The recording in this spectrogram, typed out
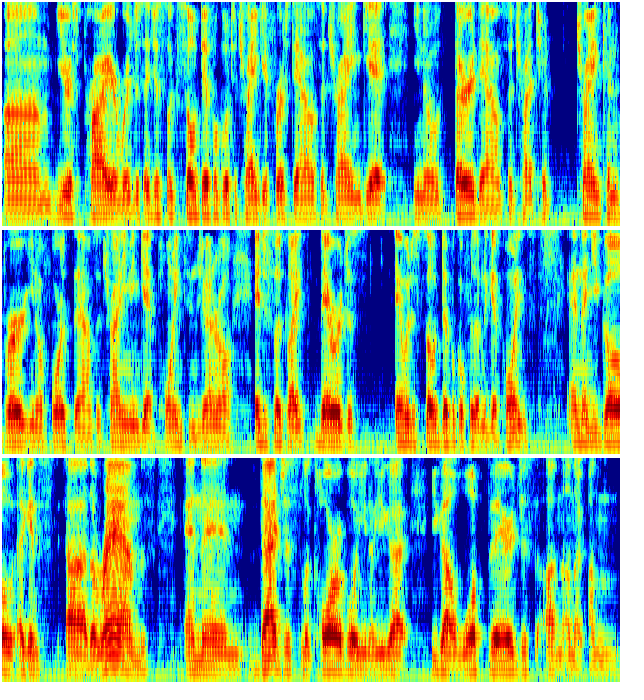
um, years prior, where just it just looked so difficult to try and get first downs, to try and get you know third downs, to try to try and convert you know fourth downs, to try and even get points in general. It just looked like they were just it was just so difficult for them to get points. And then you go against uh, the Rams, and then that just looked horrible. You know, you got you got whooped there just on on the, on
